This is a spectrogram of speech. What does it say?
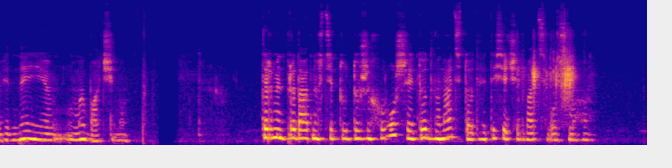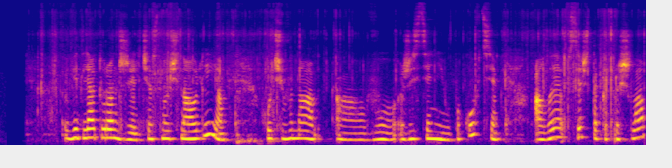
від неї ми бачимо. Термін придатності тут дуже хороший до 12.2028. Від Ля Туранжель чесночна олія, хоч вона в жестяній упаковці, але все ж таки прийшла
